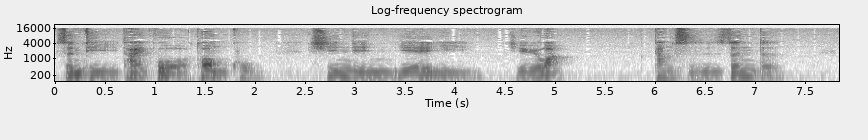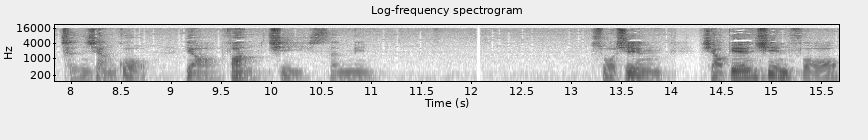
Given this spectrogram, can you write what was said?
身体太过痛苦，心灵也已绝望。当时真的曾想过要放弃生命，所幸小编信佛，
